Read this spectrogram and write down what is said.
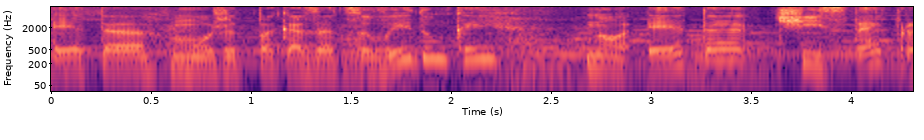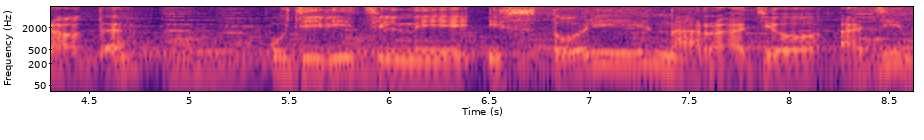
Это может показаться выдумкой, но это чистая правда. Удивительные истории на радио 1.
